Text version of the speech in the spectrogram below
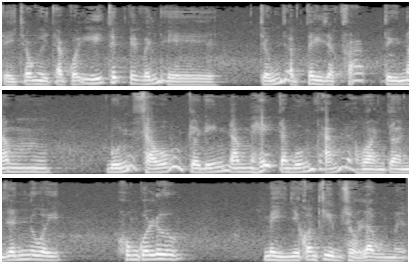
để cho người ta có ý thức cái vấn đề chống giặc Tây giặc Pháp từ năm 46 cho đến năm hết năm 48 là hoàn toàn dân nuôi không có lương mình như con chim sổ lồng ấy.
